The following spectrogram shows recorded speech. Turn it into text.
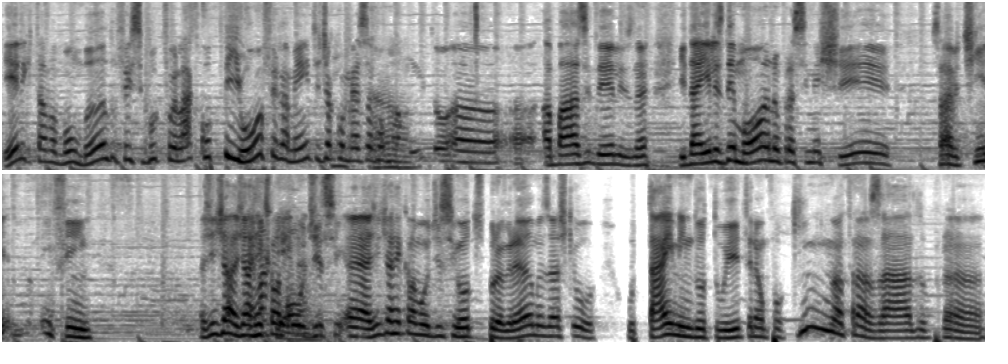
ele que estava bombando, o Facebook foi lá, copiou a ferramenta e já começa então... a roubar muito a, a, a, base deles, né? E daí eles demoram para se mexer, sabe? Tinha, enfim. A gente já, já é reclamou pena. disso. É, a gente já reclamou disso em outros programas. Eu acho que o, o timing do Twitter é um pouquinho atrasado para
